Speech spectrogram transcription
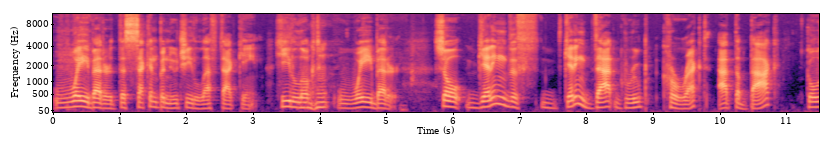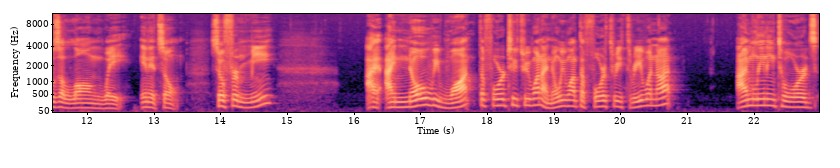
way better the second Bonucci left that game. He looked way better. So getting the getting that group correct at the back goes a long way in its own. So for me, I I know we want the four two three one. I know we want the four three three whatnot. I'm leaning towards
